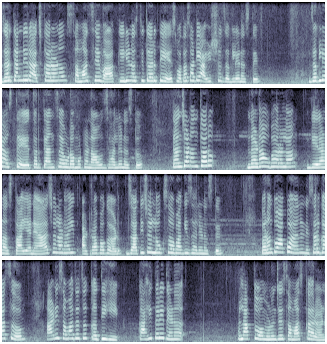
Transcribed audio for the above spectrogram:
जर त्यांनी राजकारण समाजसेवा केली नसती तर ते स्वतःसाठी आयुष्य जगले नसते. जगले असते तर त्यांचं एवढं मोठं नाव झालं नसतं. त्यांच्यानंतर लढा उभारला गेला नसता. या न्यायाच्या लढाईत अठरा पगड जातीचे लोक सहभागी झाले नसते. परंतु आपण निसर्गाचं आणि समाजाचं कधीही काहीतरी देणं लागतो म्हणून जे समाजकारण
